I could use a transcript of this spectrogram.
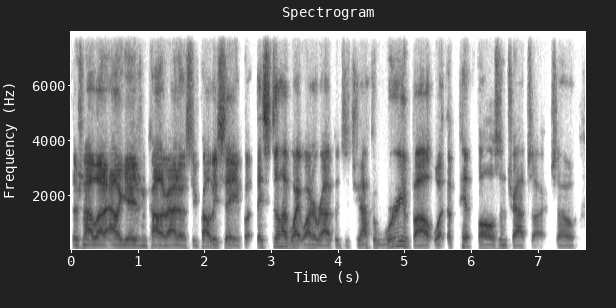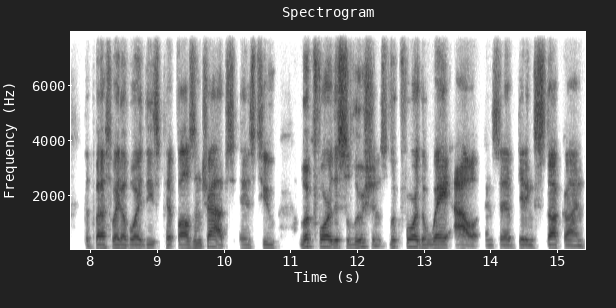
there's not a lot of alligators in Colorado, so you're probably safe, but they still have whitewater rapids that you have to worry about what the pitfalls and traps are. So the best way to avoid these pitfalls and traps is to look for the solutions, look for the way out instead of getting stuck on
